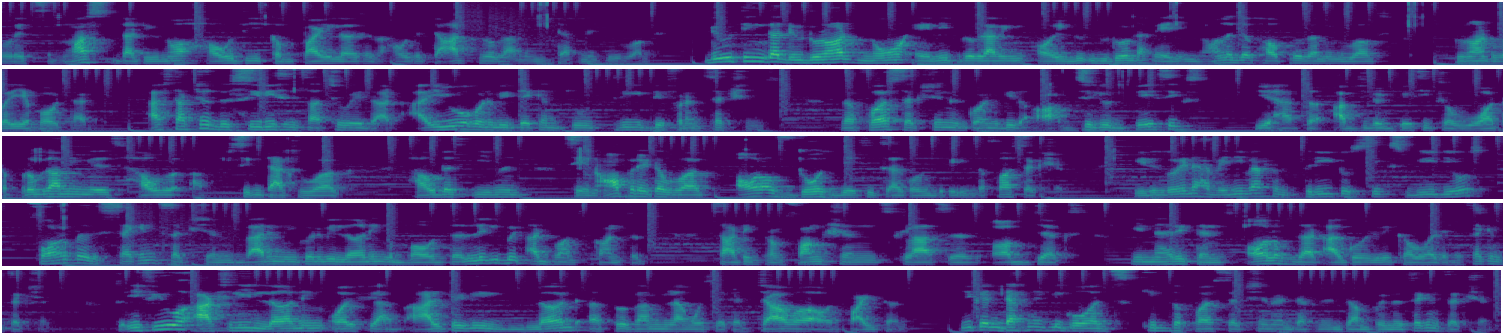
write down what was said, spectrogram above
So it's a must that you know how the compilers and how the Dart programming definitely works. Do you think that you do not know any programming or you don't have any knowledge of how programming works? Do not worry about that. I've structured this series in such a way that you are going to be taken through three different sections. The first section is going to be the absolute basics. You have the absolute basics of what a programming is, how syntax work, how does even say an operator work. All of those basics are going to be in the first section. It is going to have anywhere from three to six videos, followed by the second section wherein you're going to be learning about the little bit advanced concepts, starting from functions, classes, objects, inheritance. All of that are going to be covered in the second section. So if you are actually learning or if you have already learned a programming language like a Java or Python, you can definitely go and skip the first section and definitely jump into the second section.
